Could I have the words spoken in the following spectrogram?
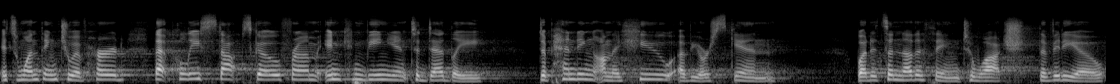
It's one thing to have heard that police stops go from inconvenient to deadly, depending on the hue of your skin. But it's another thing to watch the video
